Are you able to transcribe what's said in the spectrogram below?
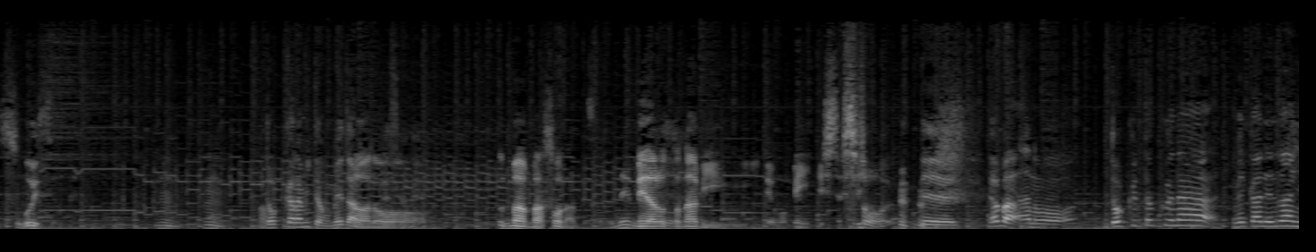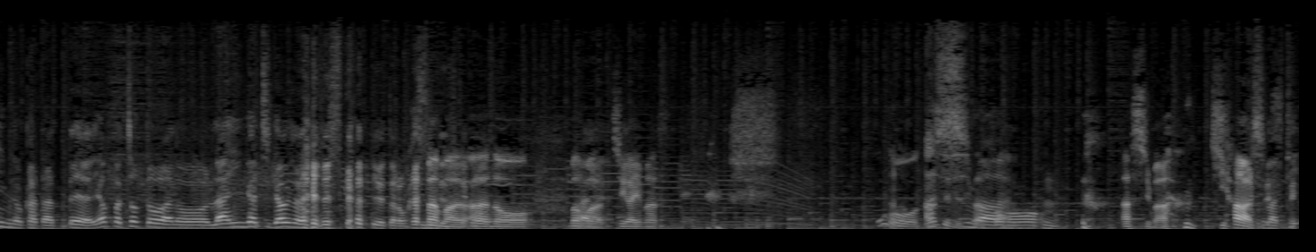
すごいですよね。うんうんどっから見てもメダルですよねまあまあそうなんですけどね。メダロットナビでもメインでしたし。そうでやっぱあの独特なメカデザインの方ってやっぱちょっとあのラインが違うじゃないですかって言ったらおかしいんですけど。まあまあ、あの、まあまあはい。違いますね。でも、アていうんですか、シマこの、うん。アシマ、キハールですね。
